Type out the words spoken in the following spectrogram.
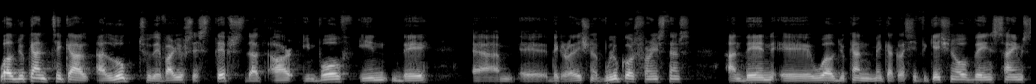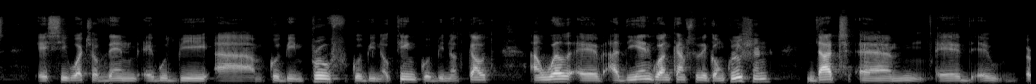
Well, you can take a, a look to the various steps that are involved in the um, uh, degradation of glucose, for instance, and then, uh, well, you can make a classification of the enzymes, uh, see which of them uh, would be, um, could be improved, could be knocked in, could be knocked out, and well, uh, at the end, one comes to the conclusion that um, uh,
